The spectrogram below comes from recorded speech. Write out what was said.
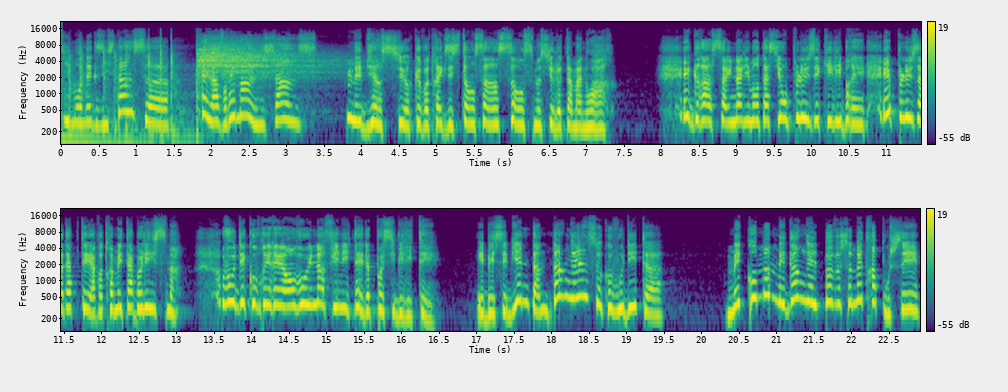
si mon existence, elle a vraiment un sens. Mais bien sûr que votre existence a un sens, monsieur le tamanoir. Et grâce à une alimentation plus équilibrée et plus adaptée à votre métabolisme, vous découvrirez en vous une infinité de possibilités. Eh bien, c'est bien tentant, hein, ce que vous dites. Mais comment mes dents, elles peuvent se mettre à pousser?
